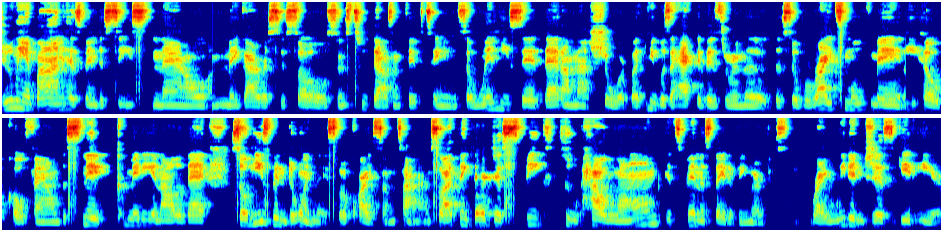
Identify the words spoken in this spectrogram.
Julian Bond has been deceased now, may God rest his soul, since 2015. So when he said that, I'm not sure, but he was an activist during the, the civil rights movement. He helped co-found the SNCC committee and all of that. So he's been doing this for quite some time. So I think that just speaks to how long it's been a state of emergency, right? We didn't just get here.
